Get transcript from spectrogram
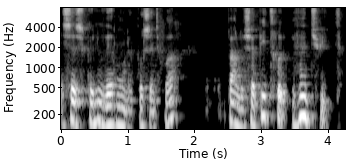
C'est ce que nous verrons la prochaine fois par le chapitre 28.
